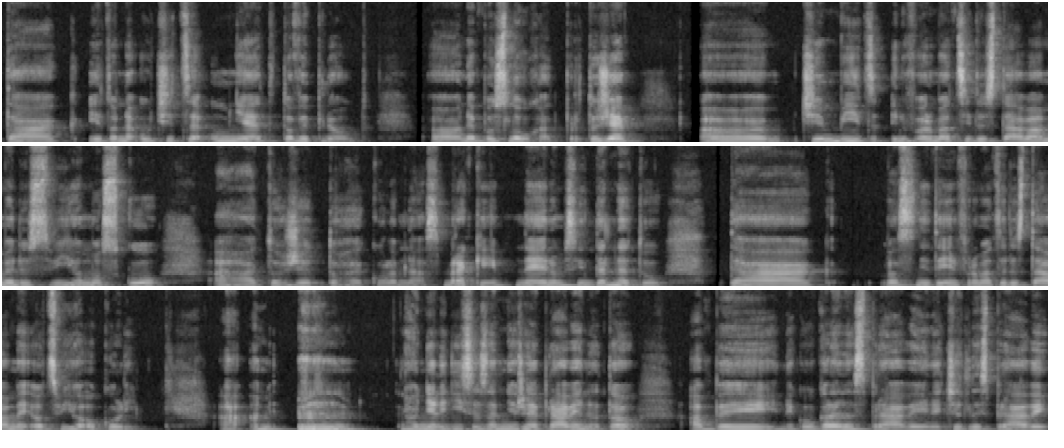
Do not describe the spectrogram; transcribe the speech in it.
tak je to naučit se umět to vypnout, uh, neposlouchat, protože Uh, čím víc informací dostáváme do svého mozku a to, že toho je kolem nás mraky, nejenom z internetu, tak vlastně ty informace dostáváme i od svého okolí. A, a my, hodně lidí se zaměřuje právě na to, aby nekoukali na zprávy, nečetli zprávy,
